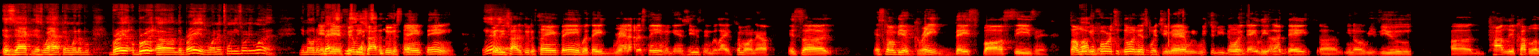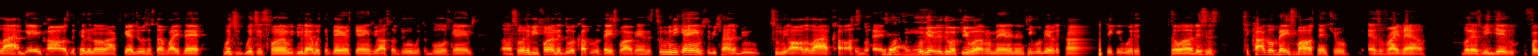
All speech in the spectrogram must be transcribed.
Exactly, that's what happened when the Bra- Bra- um, the Braves won in twenty twenty one. You know, the and then Philly tried to do the same thing. Yeah. Philly tried to do the same thing, but they ran out of steam against Houston. But like, come on now, it's uh it's going to be a great baseball season. So I'm looking forward to doing this with you, man. We, we should be doing daily updates, uh, you know, reviews, uh, probably a couple of live game calls, depending on our schedules and stuff like that, which which is fun. We do that with the Bears games. We also do it with the Bulls games. Uh, so it'll be fun to do a couple of baseball games. It's too many games to be trying to do too many all the live calls, but right, we'll be able to do a few of them, man, and then people will be able to come kick it with us. So uh, this is Chicago baseball central as of right now. But as we get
